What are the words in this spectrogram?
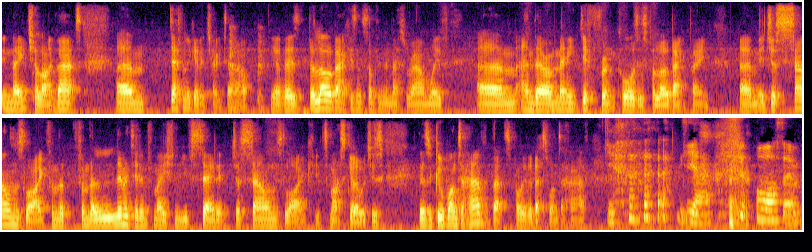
in nature like that, um, definitely get it checked out. Know, there's the lower back isn't something to mess around with, um, and there are many different causes for low back pain. Um, it just sounds like, from the from the limited information you've said, it just sounds like it's muscular, which is there's a good one to have. That's probably the best one to have. Yeah, yeah, awesome.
